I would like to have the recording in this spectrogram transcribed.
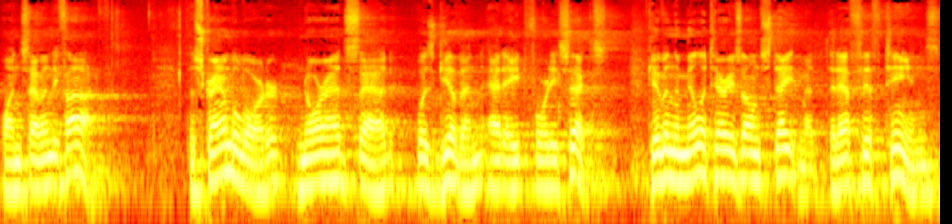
175. The scramble order, NORAD said, was given at 846. Given the military's own statement that F 15s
